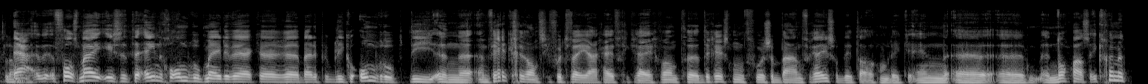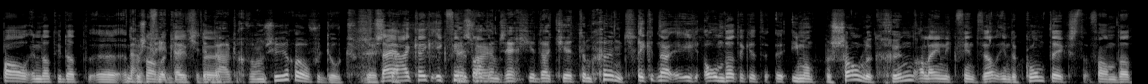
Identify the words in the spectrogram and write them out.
geloof ja, ik. volgens mij is het de enige omroepmedewerker eh, bij de publieke omroep... die een, eh, een werkgarantie voor twee jaar heeft gekregen. Want eh, de rest moet voor zijn baan vrezen op dit ogenblik. En eh, eh, nogmaals, ik gun het Paul en dat hij dat eh Nou, ik persoonlijk vind dat heeft... je er eh, buitengewoon zuur over doet. Dus, Nou ja, dat- kijk, ik vind dus het waarom altijd- zeg je dat je het hem gunt? Ik, nou, ik- omdat ik het eh, iemand persoonlijk gun. Alleen ik vind wel in de context van dat,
